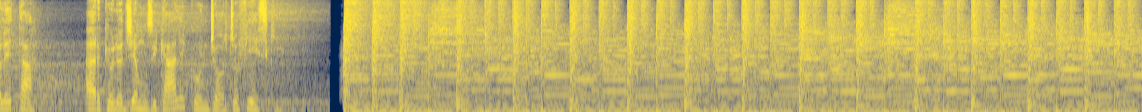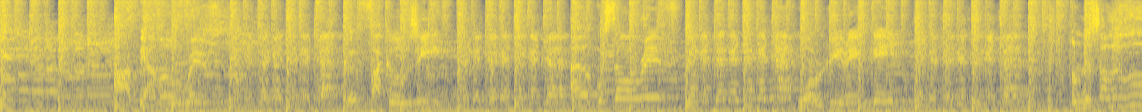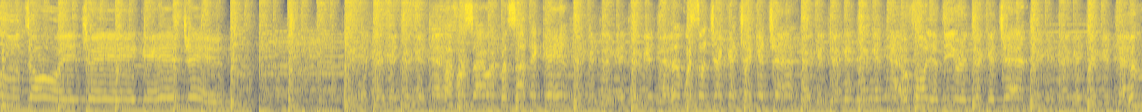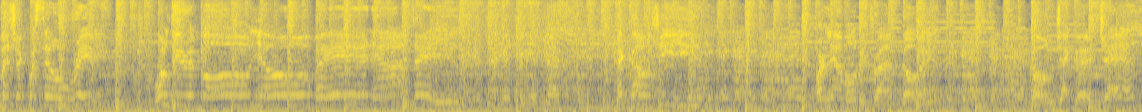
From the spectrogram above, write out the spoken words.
Non ho l'età. Archeologia musicale con Giorgio Fieschi. Voglia dire c'è che c'è. Invece questo è un riff Vuol dire voglio bene a te. E così Parliamo di tra noi Con Jack e Jen.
